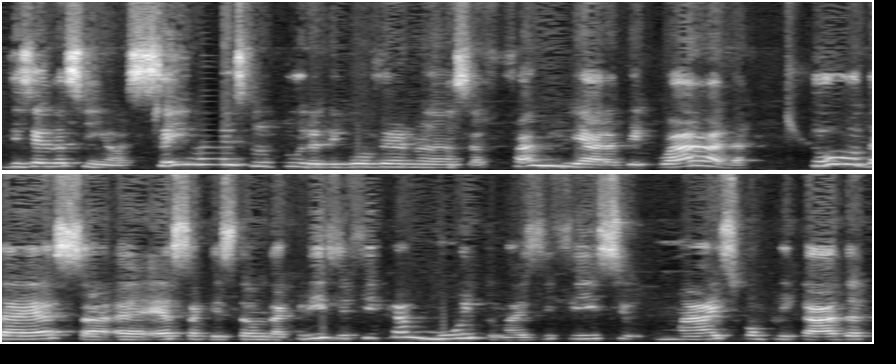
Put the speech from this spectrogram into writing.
dizendo assim, ó, sem uma estrutura de governança familiar adequada, toda essa, é, essa questão da crise fica muito mais difícil, mais complicada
